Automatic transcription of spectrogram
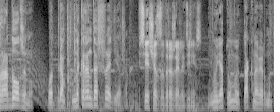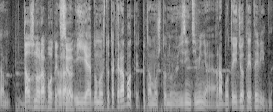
продолжены. Вот прям на карандаше держим. все сейчас задрожали, Денис. Ну, я думаю, так, наверное, там... Должно работать ра- все. И я думаю, что так и работает, потому что, ну, извините меня, работа идет, и это видно.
